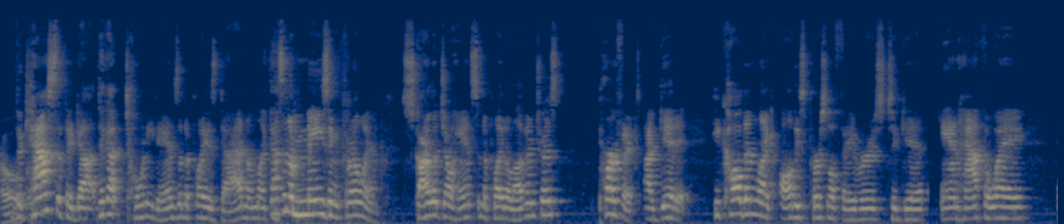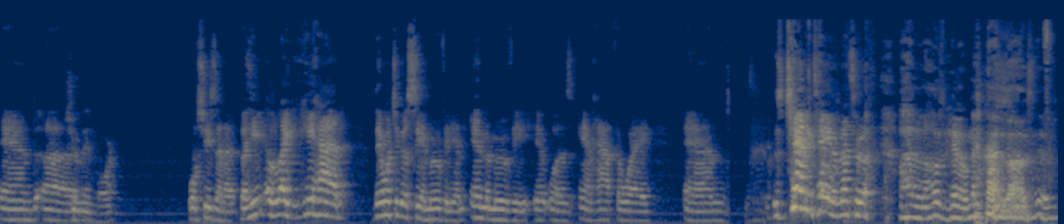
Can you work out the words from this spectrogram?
Oh, The cast that they got, they got Tony Danza to play his dad, and I'm like, that's an amazing throw in. Scarlett Johansson to play the love interest, perfect. I get it. He called in like all these personal favors to get Anne Hathaway and uh, Julianne Moore. well, she's in it, but he like he had. They went to go see a movie, and in the movie it was Anne Hathaway and it was Channing Tatum. That's who I love him. I love him.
